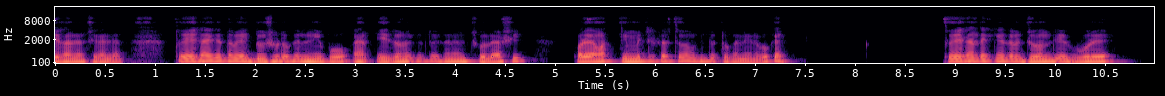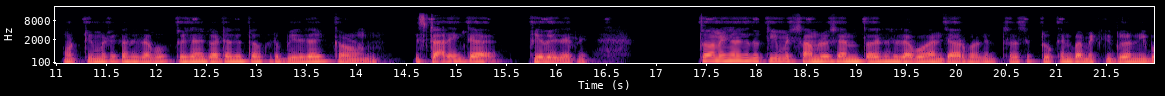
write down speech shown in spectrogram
যেখানে যান সেখানে যান। তো এখানে কিন্তু আমি দুশো টোকেন নিব আর এই জন্য কিন্তু এখানে আমি চলে আসি। পরে আমার টিমমেটের কাছ থেকে আমি কিন্তু টোকেন নিয়ে নেব ওকে তো এখান থেকে কিন্তু আমি জোন দিয়ে ঘুরে আমার টিমমেটের কাছে যাব। তো এখানে গাড়িটা কিন্তু একটু বেড়ে যায়, কারণ স্টারিংটা ফেল হয়ে যাবে তো আমি এখানে কিন্তু টিমমেট সামনে রয়েছে তাদের কাছে যাব অ্যান্ড যাওয়ার পর কিন্তু তাদের কাছে টোকেন বা মেটকিটগুলো নিব।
